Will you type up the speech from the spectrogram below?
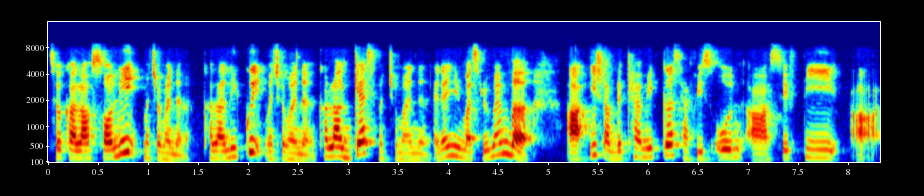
So kalau solid macam mana? Kalau liquid macam mana? Kalau gas macam mana? And then you must remember, uh, each of the chemicals have its own uh, safety uh,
